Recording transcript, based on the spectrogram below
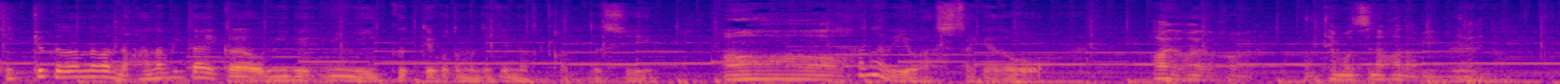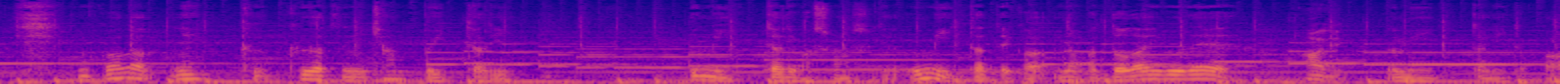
結局なんだかんだ花火大会を見る見に行くっていうこともできなかったしあ花火はしたけどあはいはいはい。手持ちの花火みたいな、僕はね 9, 9月にキャンプ行ったり海行ったりはしましたけど海行ったっていうかなんかドライブではい。海行ったりとか。か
